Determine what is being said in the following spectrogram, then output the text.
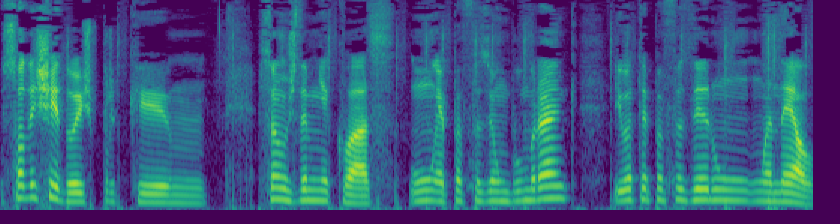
Só deixei dois porque hum, são os da minha classe. Um é para fazer um boomerang e o outro é para fazer um, um anel.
